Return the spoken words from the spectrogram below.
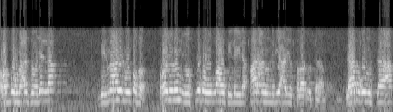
ربهم عز وجل بالمهدي المنتظر رجل يصلحه الله في ليلة قال عنه النبي عليه الصلاة والسلام لا تقوم الساعة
